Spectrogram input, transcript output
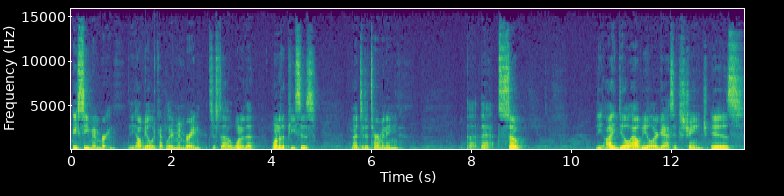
AC membrane, the alveolar capillary membrane. It's just one of the one of the pieces uh, to determining uh, that. So, the ideal alveolar gas exchange is,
